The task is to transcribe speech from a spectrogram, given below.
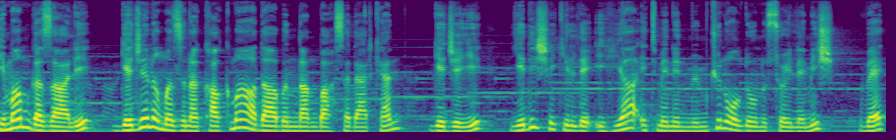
İmam Gazali gece namazına kalkma adabından bahsederken geceyi yedi şekilde ihya etmenin mümkün olduğunu söylemiş ve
